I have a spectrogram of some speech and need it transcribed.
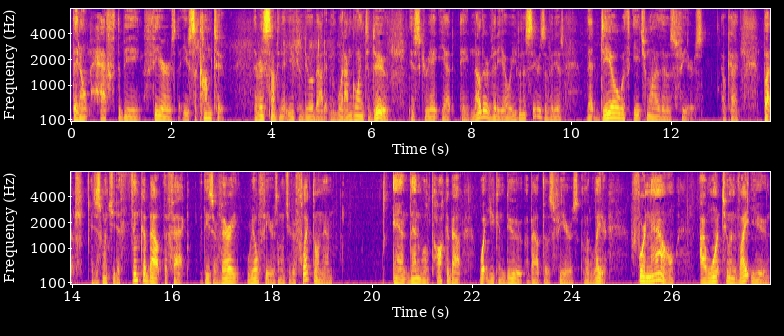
they don't have to be fears that you succumb to. There is something that you can do about it. And what I'm going to do is create yet another video or even a series of videos that deal with each one of those fears. Okay? But I just want you to think about the fact that these are very real fears. I want you to reflect on them. And then we'll talk about what you can do about those fears a little later. For now, I want to invite you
